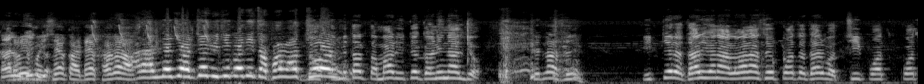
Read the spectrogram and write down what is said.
તમે પૈસા કાઢ્યા ખરા? હાલ લેજો હજુ બીજી બધી તફા વાત છો તમે તાર તમારી રીતે ગણી નાલજો. કેટલા છે? ઇત્તેર હજાર એવાના હાલવાના છે પાંચ હજાર વચ્ચી પાંચ પાંચ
